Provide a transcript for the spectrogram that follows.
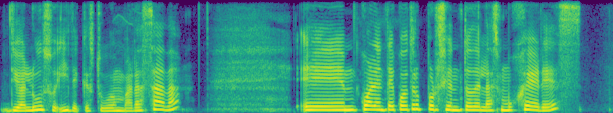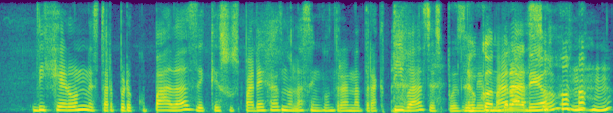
dio a luz y de que estuvo embarazada. Eh, 44% de las mujeres dijeron estar preocupadas de que sus parejas no las encontraran atractivas después Lo del contrario. embarazo. Ujú.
